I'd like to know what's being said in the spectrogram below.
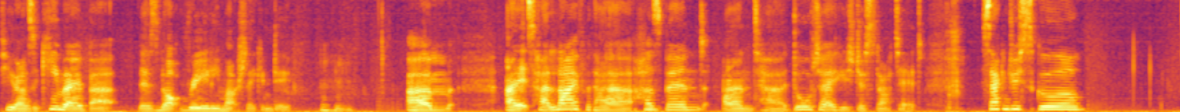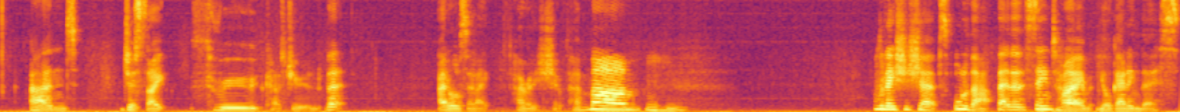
few rounds of chemo, but there's not really much they can do. Um, and it's her life with her husband and her daughter who's just started secondary school, and just like through the kind of student, but and also like her relationship with her mum, Mm-hmm. relationships, all of that. But at the same time, you're getting this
